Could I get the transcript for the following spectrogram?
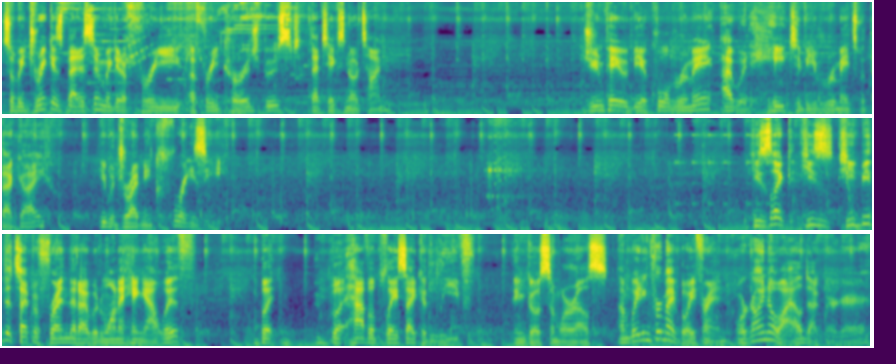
So we drink his medicine, we get a free a free courage boost. That takes no time. Junpei would be a cool roommate. I would hate to be roommates with that guy. He would drive me crazy. He's like he's he'd be the type of friend that I would want to hang out with, but but have a place I could leave and go somewhere else. I'm waiting for my boyfriend. We're going to Wild Duck Burger.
